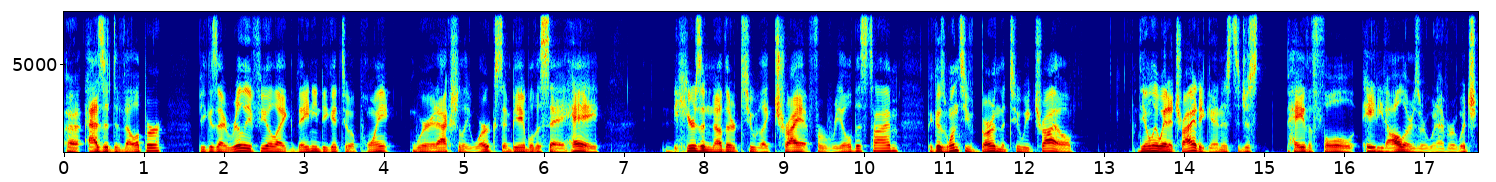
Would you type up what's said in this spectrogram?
uh, as a developer because I really feel like they need to get to a point where it actually works and be able to say, hey, here's another two, like try it for real this time. Because once you've burned the two week trial, the only way to try it again is to just pay the full $80 or whatever, which,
